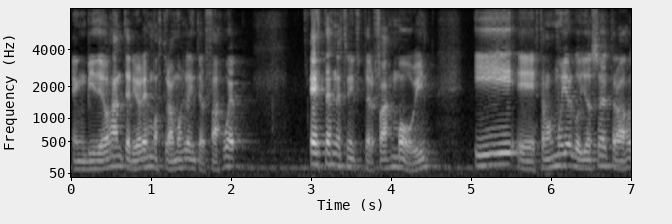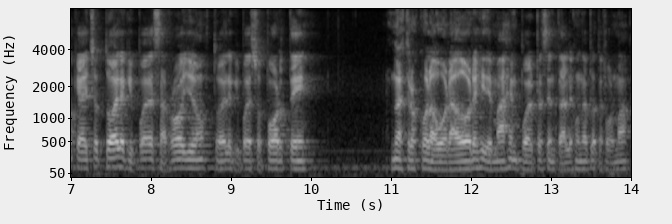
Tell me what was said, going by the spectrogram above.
En videos anteriores mostramos la interfaz web. Esta es nuestra interfaz móvil y eh, estamos muy orgullosos del trabajo que ha hecho todo el equipo de desarrollo, todo el equipo de soporte, nuestros colaboradores y demás en poder presentarles una plataforma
